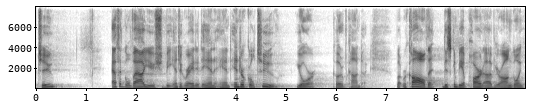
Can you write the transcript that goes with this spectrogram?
two, ethical values should be integrated in and integral to your code of conduct. But recall that this can be a part of your ongoing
